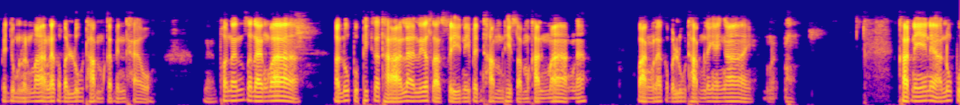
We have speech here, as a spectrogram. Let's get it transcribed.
เป็นจำนวนมากแล้วก็บรรลุธรรมกันเป็นแถวเพราะนั้นแสดงว่าอนุปุพิกถาและเรื่องสัตสีนี้เป็นธรรมที่สำคัญมากนะฟังแล้วก็บรรลุธรรมได้ง่ายๆครั้นี้เนี่ยอนุปุ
